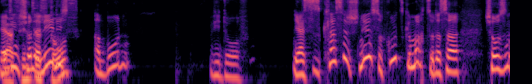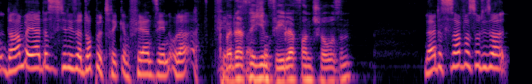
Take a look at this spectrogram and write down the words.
Der ja, hat ihn schon erledigt doof? am Boden. Wie doof. Ja, es ist klassisch. Nee, ist doch gut gemacht, so dass er Chosen, da haben wir ja, das ist ja dieser Doppeltrick im Fernsehen oder. Äh, Aber das ist nicht ein Fehler von Chosen? Nein, das ist einfach so dieser,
